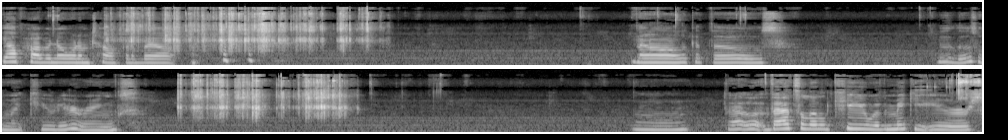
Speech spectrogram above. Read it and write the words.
y'all probably know what I'm talking about. no, look at those. Ooh, those will make cute earrings. Mm, that, that's a little key with Mickey ears.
